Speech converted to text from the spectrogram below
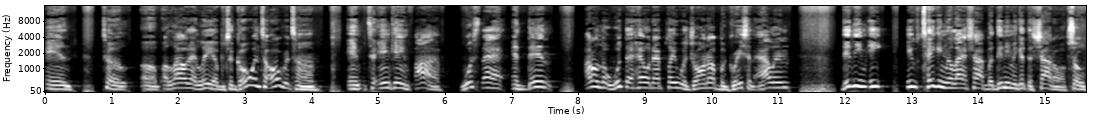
and to uh, allow that layup to go into overtime and to end game five. What's that? And then I don't know what the hell that play was drawn up, but Grayson Allen didn't even he, he was taking the last shot, but didn't even get the shot off. So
